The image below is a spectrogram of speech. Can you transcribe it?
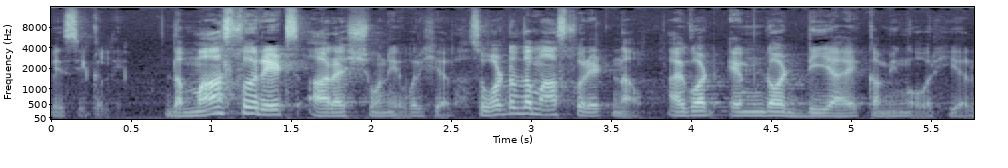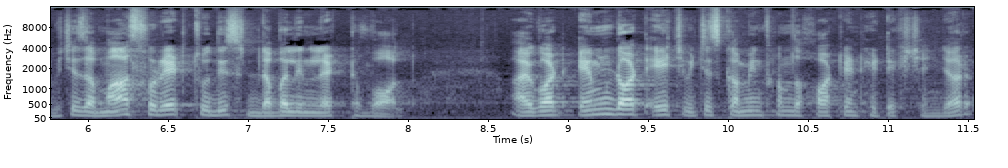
basically. The mass flow rates are as shown over here. So, what are the mass flow rate now? I got m dot di coming over here which is a mass flow rate through this double inlet valve. I got m dot h which is coming from the hot end heat exchanger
